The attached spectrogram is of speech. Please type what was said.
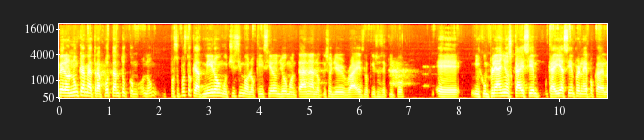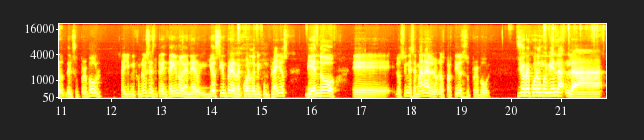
Pero nunca me atrapó tanto como, ¿no? Por supuesto que admiro muchísimo lo que hicieron Joe Montana, lo que hizo Jerry Rice, lo que hizo ese equipo. Eh, mi cumpleaños cae caía siempre en la época de del Super Bowl. O sea, mi cumpleaños es el 31 de enero y yo siempre recuerdo mi cumpleaños viendo eh, los fines de semana los partidos de Super Bowl. Yo recuerdo muy bien la, la,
